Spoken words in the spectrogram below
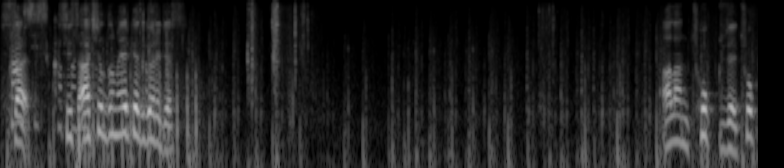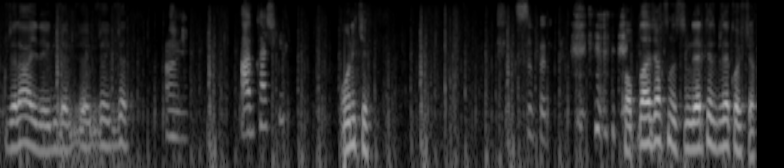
Sis, Tamam, sis kapanıyor. sis açıldı mı herkesi göreceğiz. Alan çok güzel, çok güzel. Haydi güzel, güzel, güzel, güzel. Aynen. Abi kaç kill? 12. Sıfır. Toplayacaksınız şimdi. Herkes bize koşacak.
